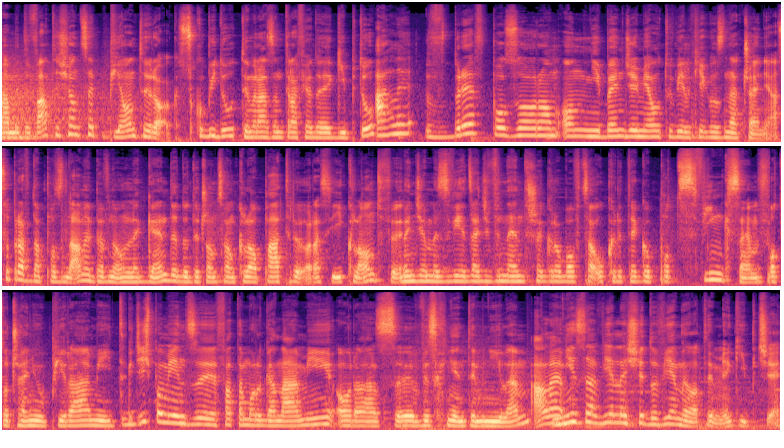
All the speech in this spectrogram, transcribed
Mamy 2005 rok. Scooby-Doo tym razem trafia do Egiptu, ale wbrew pozorom on nie będzie miał tu wielkiego znaczenia. Co prawda poznamy pewną legendę dotyczącą Kleopatry oraz jej klątwy. Będziemy zwiedzać wnętrze grobowca ukrytego pod Sfinksem w otoczeniu piramid, gdzieś pomiędzy Fatamorganami oraz y, wyschniętym Nilem, ale nie za wiele się dowiemy o tym Egipcie.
